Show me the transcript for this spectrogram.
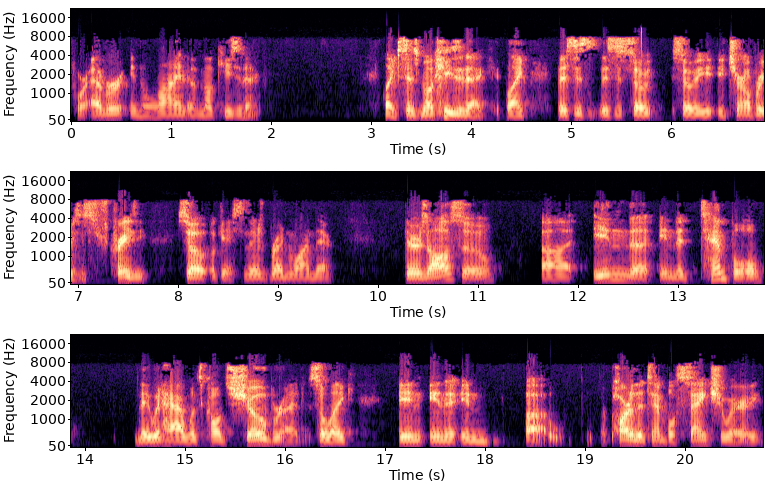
forever in the line of Melchizedek. Like since Melchizedek, like this is this is so so eternal priest. It's crazy. So okay, so there's bread and wine there. There's also uh, in the in the temple they would have what's called showbread. So like in in in uh, part of the temple sanctuary,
